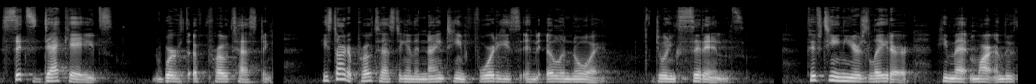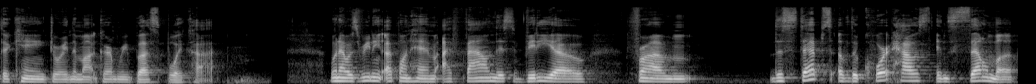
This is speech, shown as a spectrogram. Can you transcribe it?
six decades worth of protesting. He started protesting in the 1940s in Illinois, doing sit ins. Fifteen years later, he met Martin Luther King during the Montgomery bus boycott. When I was reading up on him, I found this video from the steps of the courthouse in Selma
